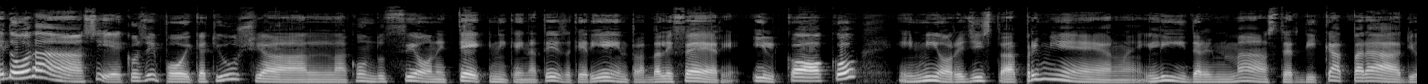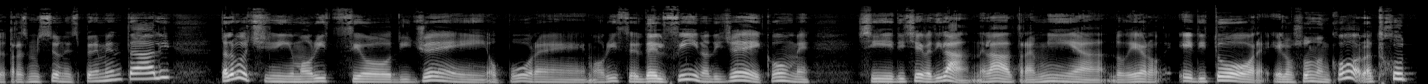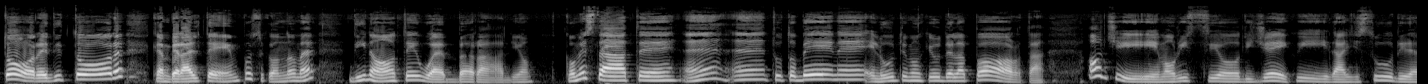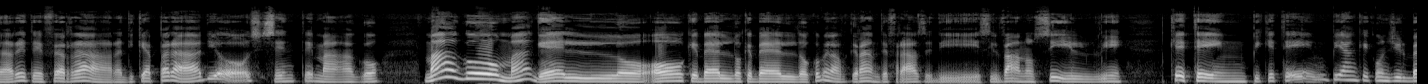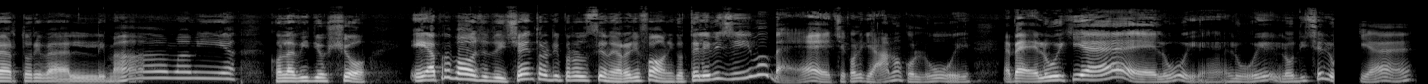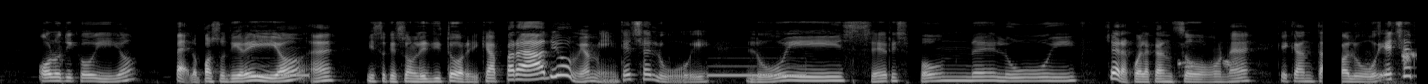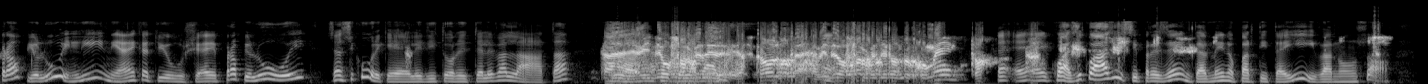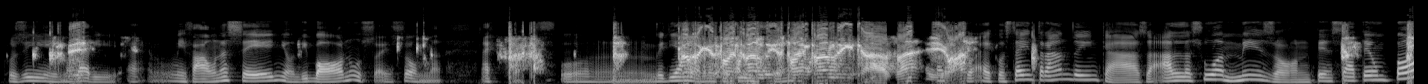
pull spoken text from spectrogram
Ed ora sì, è così poi Katiuscia alla conduzione tecnica in attesa che rientra dalle ferie il Coco, il mio regista premiere, il leader, il master di K Radio, trasmissioni sperimentali, dalle voci di Maurizio DJ oppure Maurizio Delfino DJ come si diceva di là, nell'altra mia, dove ero editore, e lo sono ancora, tuttora editore, cambierà il tempo, secondo me, di Note Web Radio. Come state? Eh? Eh? Tutto bene? E l'ultimo chiude la porta. Oggi Maurizio DJ qui dagli studi della rete Ferrara di K Radio si sente mago Mago Maghello, oh che bello, che bello, come la grande frase di Silvano Silvi, che tempi, che tempi anche con Gilberto Rivelli, mamma mia, con la video show. E a proposito di centro di produzione radiofonico televisivo, beh, ci colleghiamo con lui. E beh, lui chi è? Lui, lui, lo dice lui chi è? O lo dico io? Beh, lo posso dire io, eh? Visto che sono l'editore di K Radio, ovviamente c'è lui. Lui, se risponde lui. C'era quella canzone che cantava lui e c'è proprio lui in linea, eh, Catiuscia, è proprio lui? Siamo sicuri che è l'editore di Televallata? Eh, vi devo far vedere, ascolta, vi devo far vedere un documento. Eh, eh, quasi quasi si presenta, almeno partita IVA, non so, così magari eh, mi fa un assegno di bonus, insomma. Ecco, um, vediamo. Che sto entrando, sto entrando, in casa, eh, io, ecco, eh. ecco, sta entrando in casa, alla sua maison. Pensate un po'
